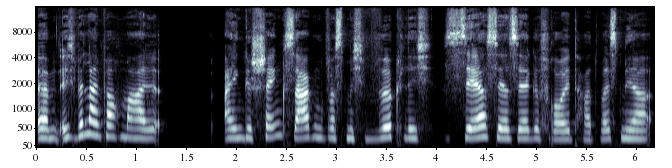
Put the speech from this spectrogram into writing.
Ähm, ich will einfach mal ein Geschenk sagen, was mich wirklich sehr, sehr, sehr gefreut hat, weil es mir,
